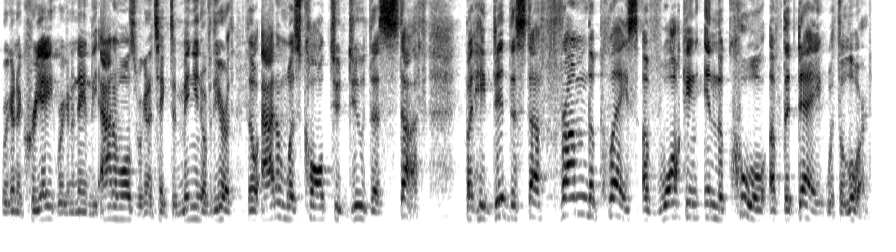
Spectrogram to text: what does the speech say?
We're going to create we're going to name the animals we're going to take dominion over the earth. Though adam was called to do this stuff but he did the stuff from the place of walking in the cool of the day with the Lord.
